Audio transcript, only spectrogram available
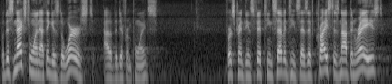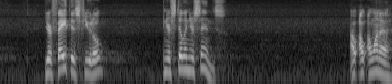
But this next one, I think, is the worst out of the different points. 1 Corinthians 15, 17 says, If Christ has not been raised, your faith is futile and you're still in your sins. I, I, I want to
